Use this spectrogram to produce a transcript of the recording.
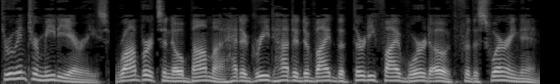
through intermediaries, Roberts and Obama had agreed how to divide the 35-word oath for the swearing-in.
